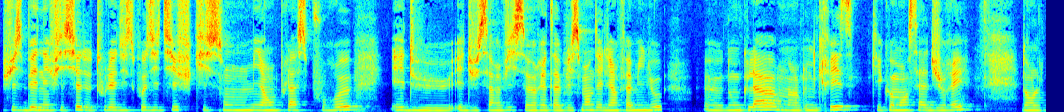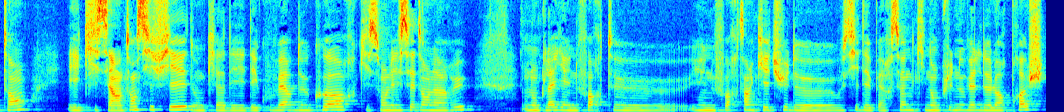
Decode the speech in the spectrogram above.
puissent bénéficier de tous les dispositifs qui sont mis en place pour eux et du, et du service rétablissement des liens familiaux. donc là, on a une crise qui commence à durer dans le temps et qui s'est intensifiée. Donc il y a des découvertes de corps qui sont laissés dans la rue. Donc là, il y a une forte, a une forte inquiétude aussi des personnes qui n'ont plus de nouvelles de leurs proches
